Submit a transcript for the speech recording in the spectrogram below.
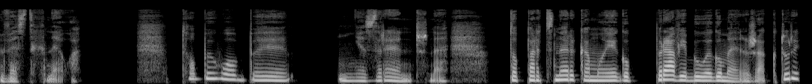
westchnęła. To byłoby niezręczne. To partnerka mojego prawie byłego męża, który,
